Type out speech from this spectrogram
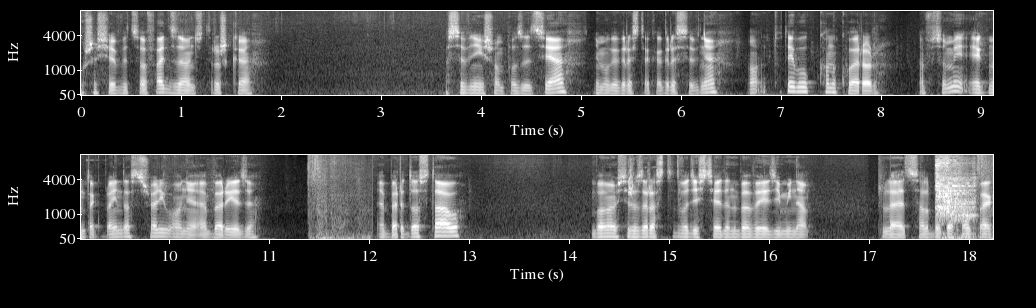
Muszę się wycofać, zająć troszkę pasywniejszą pozycję. Nie mogę grać tak agresywnie. O, tutaj był Conqueror. A w sumie jakbym tak blinda strzelił, o nie, Eber jedzie. Eber dostał. Obawiam się, że zaraz 121B wyjedzie mi na plec albo TVP.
